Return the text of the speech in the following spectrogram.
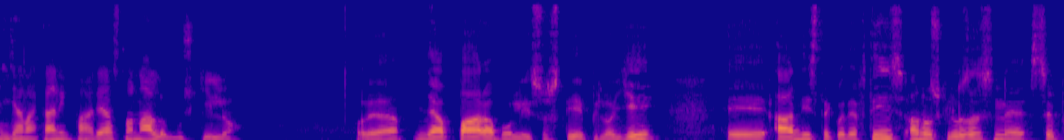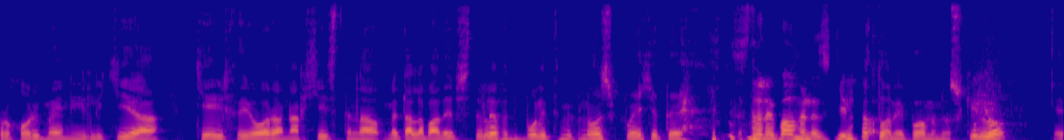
για να κάνει παρέα στον άλλο μου σκύλο. Ωραία. Μια πάρα πολύ σωστή επιλογή. Ε, αν είστε εκπαιδευτής, αν ο σκύλος σας είναι σε προχωρημένη ηλικία και ήρθε η ώρα να αρχίσετε να μεταλαμπαδεύσετε όλη αυτή την πολύτιμη γνώση που έχετε στον επόμενο σκύλο. στον επόμενο σκύλο. Ε,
